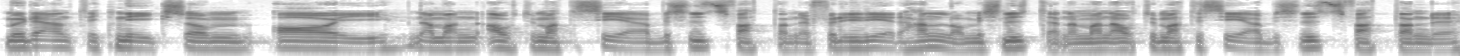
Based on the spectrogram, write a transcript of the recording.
modern teknik som AI när man automatiserar beslutsfattande. För det är det det handlar om i slutändan. Man automatiserar beslutsfattande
